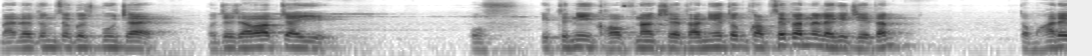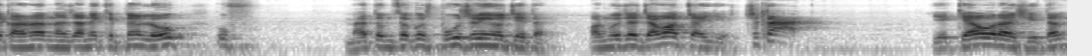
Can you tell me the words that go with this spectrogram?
मैंने तुमसे कुछ पूछा है, मुझे जवाब चाहिए। उफ, इतनी खौफनाक शैतानी है तुम कब से करने लगे, चेतन? तुम्हारे कारण न जाने कितने लोग, उफ मैं तुमसे कुछ पूछ रही हूँ, चेतन, और मुझे जवाब चाहिए। चटाक! ये क्या हो रहा है, शीतल?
